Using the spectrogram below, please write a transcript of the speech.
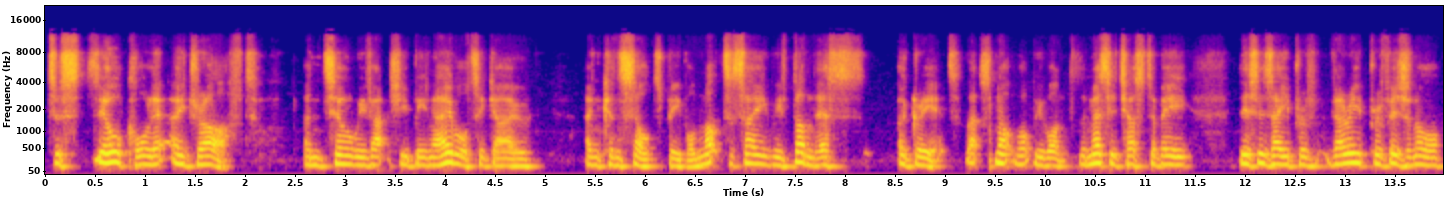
to still call it a draft until we've actually been able to go and consult people. Not to say we've done this, agree it. That's not what we want. The message has to be this is a prov- very provisional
